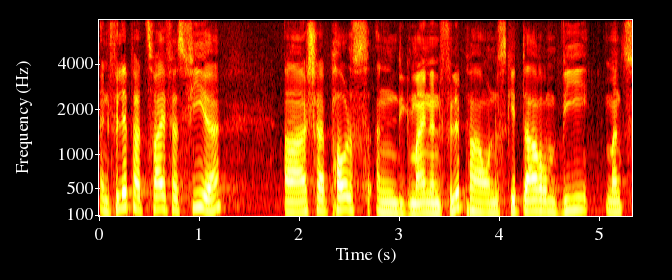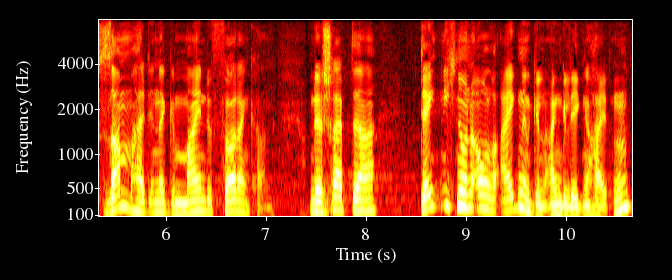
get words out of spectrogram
In Philippa 2, Vers 4 äh, schreibt Paulus an die Gemeinde in Philippa und es geht darum, wie man Zusammenhalt in der Gemeinde fördern kann. Und er schreibt da, denkt nicht nur an eure eigenen Angelegenheiten,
